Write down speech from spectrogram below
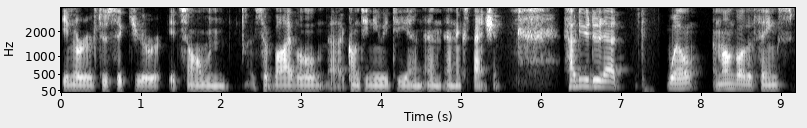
in order to secure its own survival, uh, continuity, and, and, and expansion. How do you do that? Well, among other things,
